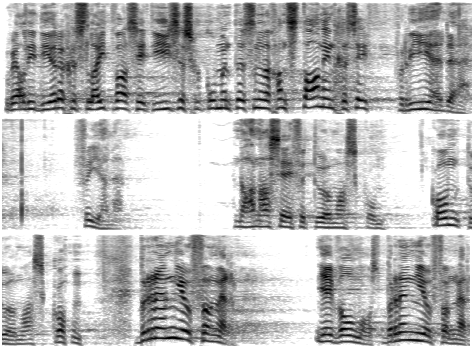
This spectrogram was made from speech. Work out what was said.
Hoewel die deure gesluit was, het Jesus gekom en tussen hulle gaan staan en gesê vrede vir julle. En daarna sê hy vir Thomas kom. Kom Thomas, kom. Bring jou vinger. Jy wil mos, bring jou vinger.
